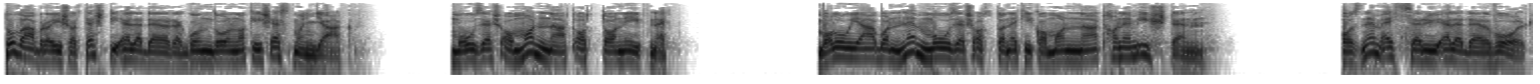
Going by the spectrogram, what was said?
Továbbra is a testi eledelre gondolnak, és ezt mondják. Mózes a mannát adta a népnek. Valójában nem Mózes adta nekik a mannát, hanem Isten. Az nem egyszerű eledel volt.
